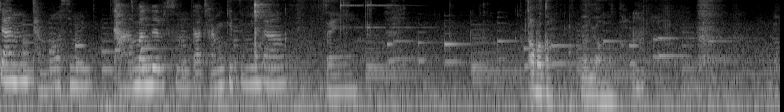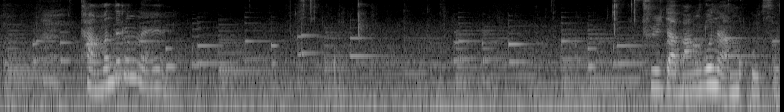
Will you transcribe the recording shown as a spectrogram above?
짠, 다 먹었습니다. 다 만들었습니다. 잘 먹겠습니다. 네. 아 맞다. 연유 안 넣었다. 다안 만들었네. 둘 다 망고는 안 먹고 있어.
